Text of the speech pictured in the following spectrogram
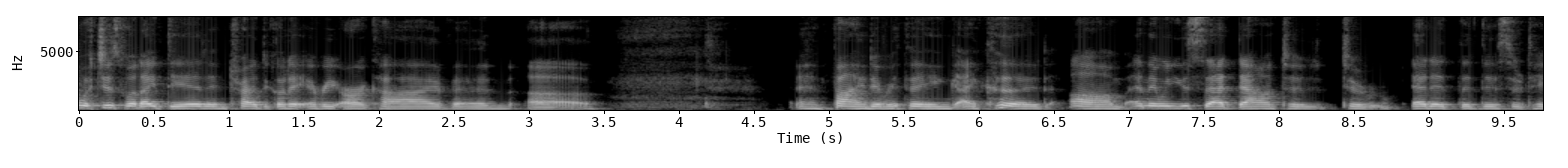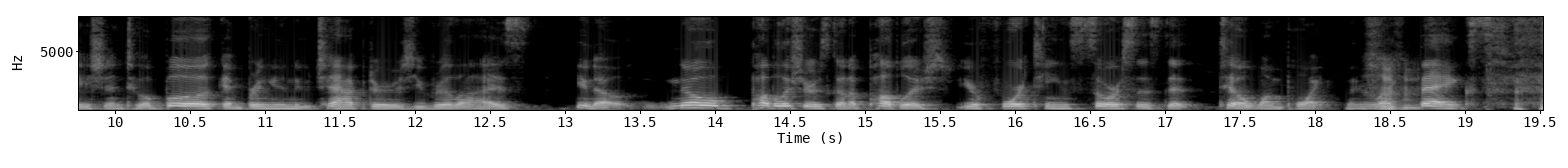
which is what I did, and tried to go to every archive and uh, and find everything I could. Um, and then when you sat down to to edit the dissertation into a book and bring in new chapters, you realize, you know, no publisher is going to publish your 14 sources that tell one point. They're like, thanks,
